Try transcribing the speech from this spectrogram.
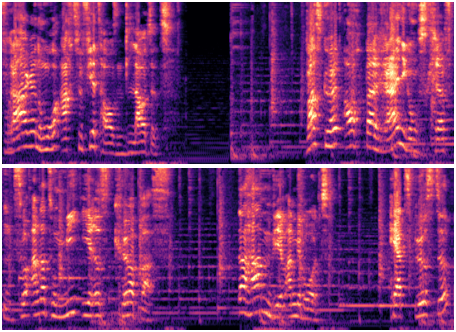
Frage Nummer 8 für 4000 lautet. Was gehört auch bei Reinigungskräften zur Anatomie ihres Körpers? Da haben wir im Angebot Herzbürste,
